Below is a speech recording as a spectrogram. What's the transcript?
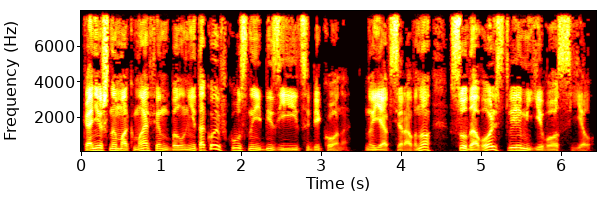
Конечно, макмаффин был не такой вкусный без яиц и бекона, но я все равно с удовольствием его съел.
